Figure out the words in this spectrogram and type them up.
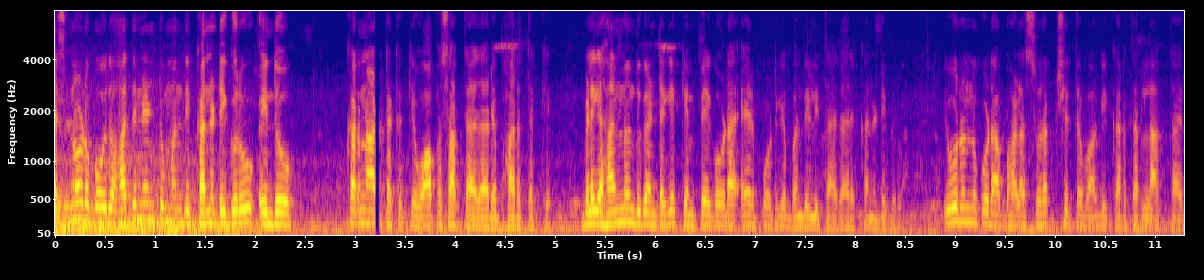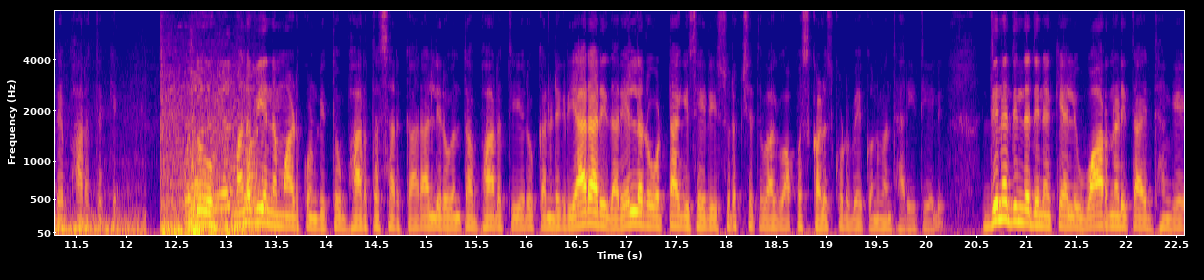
ಎಸ್ ನೋಡಬಹುದು. ಹದಿನೆಂಟು ಮಂದಿ ಕನ್ನಡಿಗರು ಇಂದು ಕರ್ನಾಟಕಕ್ಕೆ ವಾಪಸ್ಸಾಗ್ತಾ ಇದ್ದಾರೆ ಭಾರತಕ್ಕೆ. ಬೆಳಗ್ಗೆ ಹನ್ನೊಂದು ಗಂಟೆಗೆ ಕೆಂಪೇಗೌಡ ಏರ್ಪೋರ್ಟ್ಗೆ ಬಂದಿಳಿತಾ ಇದ್ದಾರೆ ಕನ್ನಡಿಗರು. ಇವರನ್ನು ಕೂಡ ಬಹಳ ಸುರಕ್ಷಿತವಾಗಿ ಕರೆತರಲಾಗ್ತಾ ಇದೆ ಭಾರತಕ್ಕೆ. ಒಂದು ಮನವಿಯನ್ನು ಮಾಡಿಕೊಂಡಿತ್ತು ಭಾರತ ಸರ್ಕಾರ. ಅಲ್ಲಿರುವಂಥ ಭಾರತೀಯರು, ಕನ್ನಡಿಗರು ಯಾರ್ಯಾರಿದ್ದಾರೆ? ಎಲ್ಲರೂ ಒಟ್ಟಾಗಿ ಸೇರಿ ಸುರಕ್ಷಿತವಾಗಿ ವಾಪಸ್ ಕಳಿಸ್ಕೊಡ್ಬೇಕು ಅನ್ನುವಂಥ ರೀತಿಯಲ್ಲಿ. ದಿನದಿಂದ ದಿನಕ್ಕೆ ಅಲ್ಲಿ ವಾರ್ ನಡೀತಾ ಇದ್ದಂಗೆ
